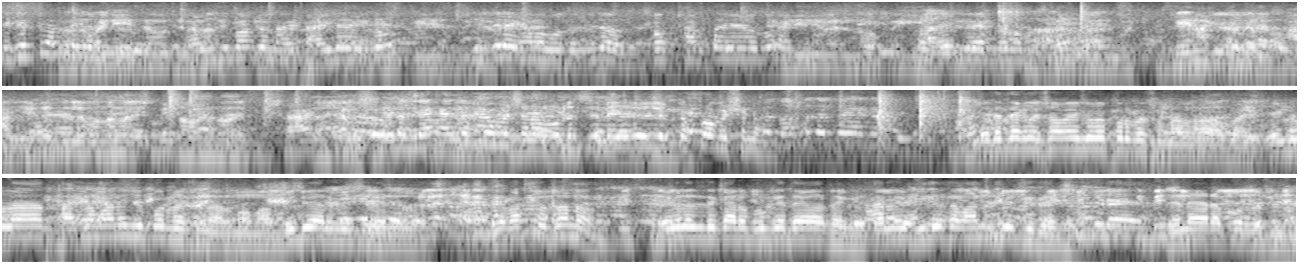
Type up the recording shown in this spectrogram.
সেক্ষেত্রে আপনি আমি যদি এটা আমার। সব এরকম মনে হয় দেখলে সবাই এগুলো প্রফেশনাল হওয়া ভাই। এগুলা থাকা মানে কি প্রফেশনাল মামা? ভিডিও আর বেশি হয়। এটা বাস্তব জানো? এগুলো যদি কারও বুকে দেওয়া থাকে তাহলে ভিডিওটা মানুষ বেশি দেখে। যেন এরা প্রফেশনাল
